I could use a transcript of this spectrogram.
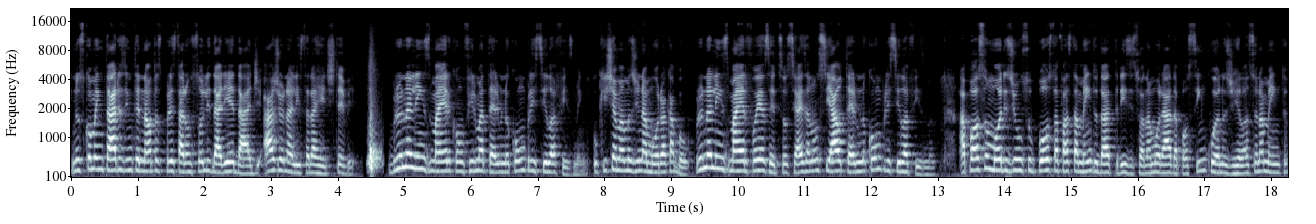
E nos comentários, internautas prestaram solidariedade à jornalista da Rede TV. Bruna Linsmeyer confirma término com Priscila Fisman. O que chamamos de namoro acabou. Bruna Linsmeyer foi às redes sociais anunciar o término com Priscila Fisman. Após rumores de um suposto afastamento da atriz e sua namorada após cinco anos de relacionamento,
